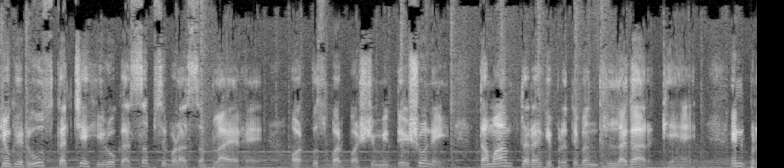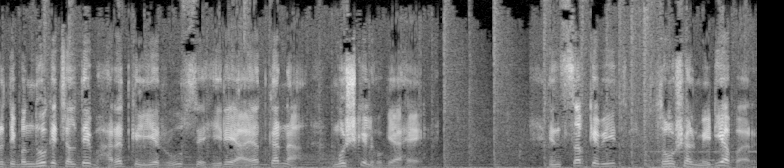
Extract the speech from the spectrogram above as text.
क्योंकि रूस कच्चे हीरो का सबसे बड़ा सप्लायर है और उस पर पश्चिमी देशों ने तमाम तरह के प्रतिबंध लगा रखे हैं। इन प्रतिबंधों के चलते भारत के लिए रूस से हीरे आयात करना मुश्किल हो गया है। इन सब के बीच सोशल मीडिया पर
